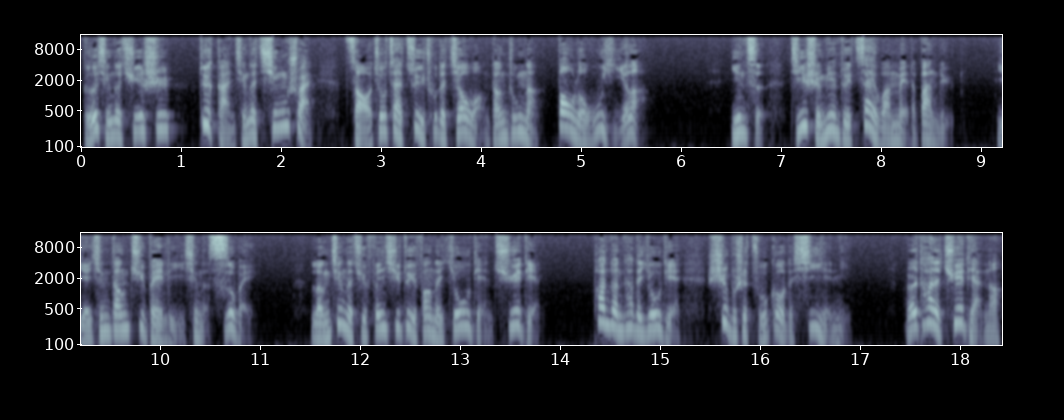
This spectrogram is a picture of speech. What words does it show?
德行的缺失、对感情的轻率，早就在最初的交往当中呢暴露无遗了。因此，即使面对再完美的伴侣，也应当具备理性的思维，冷静的去分析对方的优点、缺点，判断他的优点是不是足够的吸引你，而他的缺点呢，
